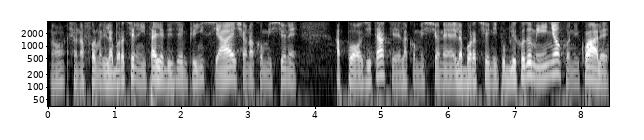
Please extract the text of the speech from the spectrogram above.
no? È una forma di elaborazione. In Italia, ad esempio, in SIAE c'è una commissione apposita, che è la commissione elaborazione di pubblico dominio, con il quale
